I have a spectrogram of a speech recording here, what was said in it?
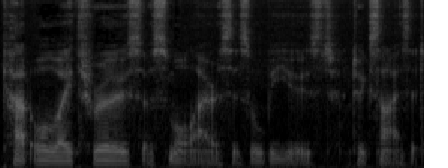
cut all the way through, so small irises will be used to excise it.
